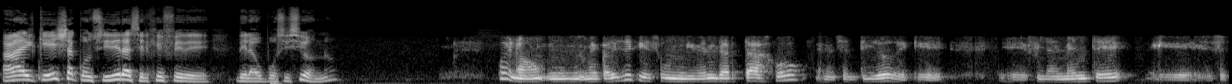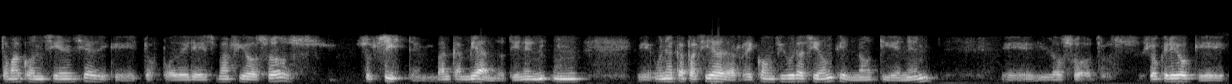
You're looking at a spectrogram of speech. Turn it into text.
al que ella considera es el jefe de, de la oposición, ¿no? Bueno, mm, me parece que es un nivel de hartazgo en el sentido de que eh, finalmente eh, se toma conciencia de que estos poderes mafiosos subsisten, van cambiando, tienen eh, una capacidad de reconfiguración que no tienen los otros. Yo creo que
